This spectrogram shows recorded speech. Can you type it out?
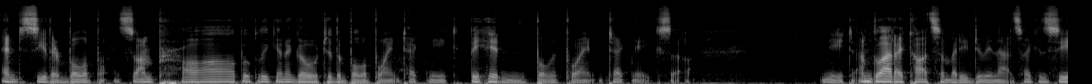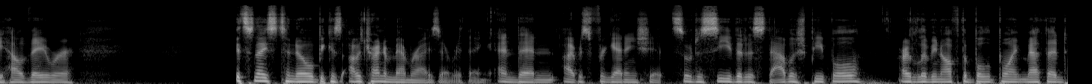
and see their bullet points. So I'm probably going to go to the bullet point technique, the hidden bullet point technique. So neat. I'm glad I caught somebody doing that so I could see how they were it's nice to know because I was trying to memorize everything and then I was forgetting shit. So to see that established people are living off the bullet point method,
